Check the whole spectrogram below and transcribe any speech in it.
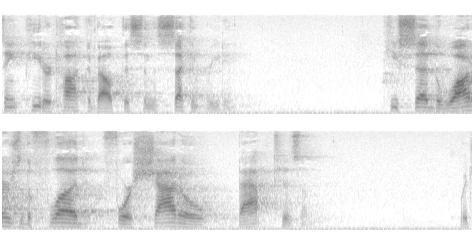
St. Peter talked about this in the second reading. He said the waters of the flood foreshadow baptism, which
